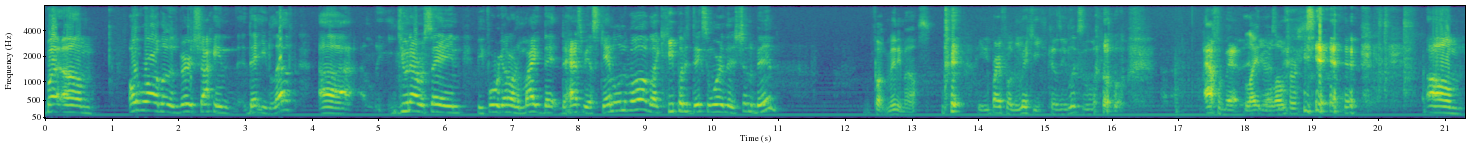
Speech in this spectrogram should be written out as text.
but um, overall, though, it was very shocking that he left. Uh, you and I were saying before we got on the mic that there has to be a scandal involved. Like he put his dick somewhere that it shouldn't have been. Fuck Minnie Mouse. he probably fucking Mickey because he looks a little alphabet. Light and loafer. yeah. Um,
